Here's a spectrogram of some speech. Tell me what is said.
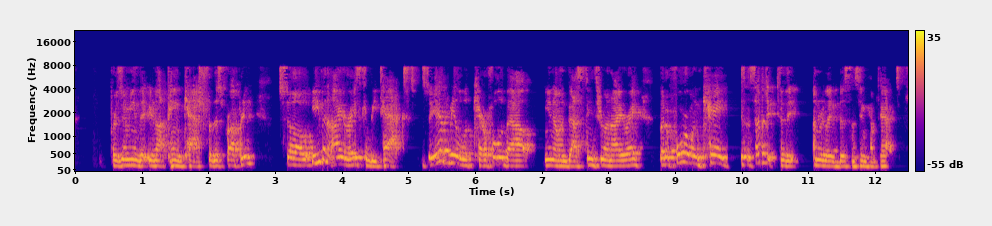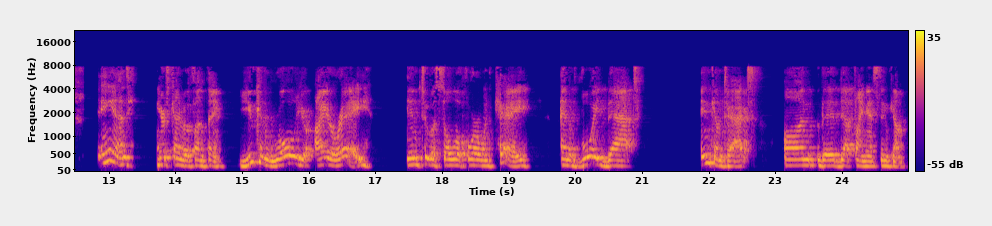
presuming that you're not paying cash for this property. So even IRAs can be taxed. So you have to be a little careful about, you know, investing through an IRA, but a 401k isn't subject to the unrelated business income tax. And here's kind of a fun thing. You can roll your IRA into a solo 401k and avoid that income tax on the debt financed income.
